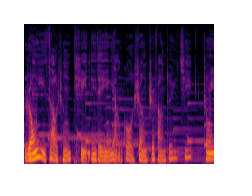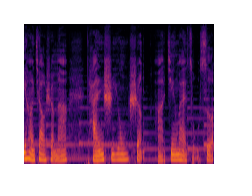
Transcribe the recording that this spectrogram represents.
容易造成体内的营养过剩、脂肪堆积。中医上叫什么？痰湿壅盛啊，经脉阻塞，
